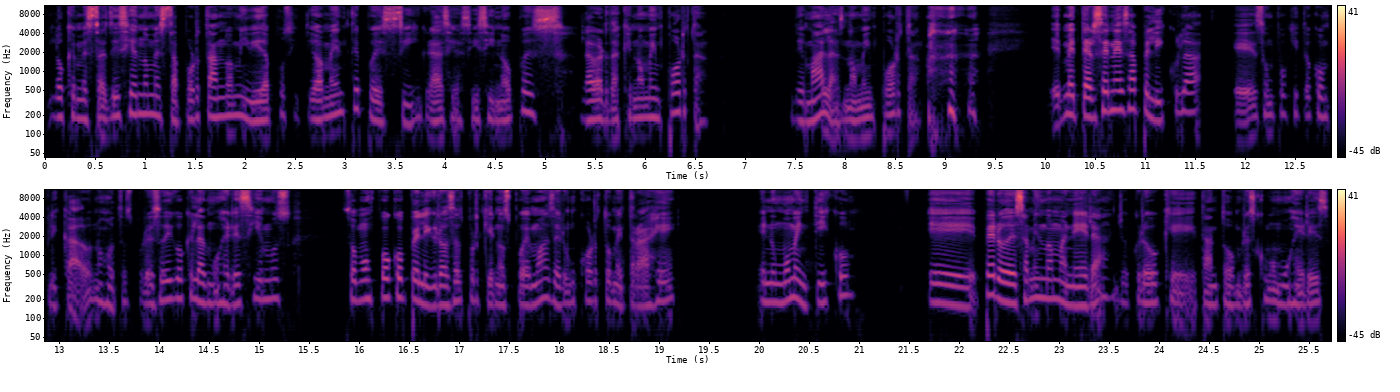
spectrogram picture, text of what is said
lo que me estás diciendo me está aportando a mi vida positivamente, pues sí, gracias. Y si no, pues la verdad que no me importa. De malas, no me importa. Eh, meterse en esa película es un poquito complicado nosotros. Por eso digo que las mujeres sí somos un poco peligrosas porque nos podemos hacer un cortometraje en un momentico eh, pero de esa misma manera, yo creo que tanto hombres como mujeres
